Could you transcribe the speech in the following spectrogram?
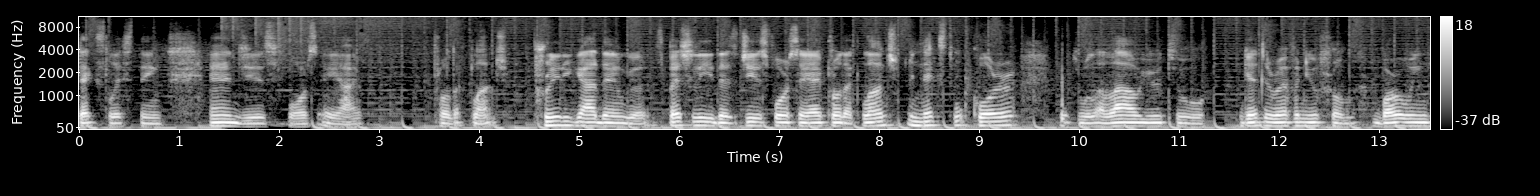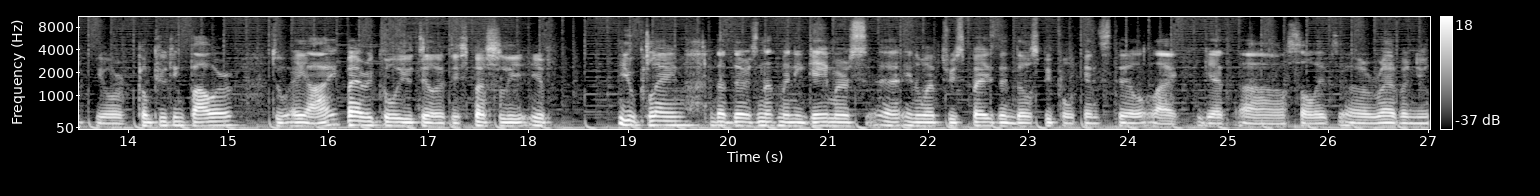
dex listing and gs force ai product launch pretty goddamn good especially this gs force ai product launch in next quarter which will allow you to get the revenue from borrowing your computing power to AI. Very cool utility, especially if you claim that there's not many gamers uh, in web3 space then those people can still like get uh, solid uh, revenue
